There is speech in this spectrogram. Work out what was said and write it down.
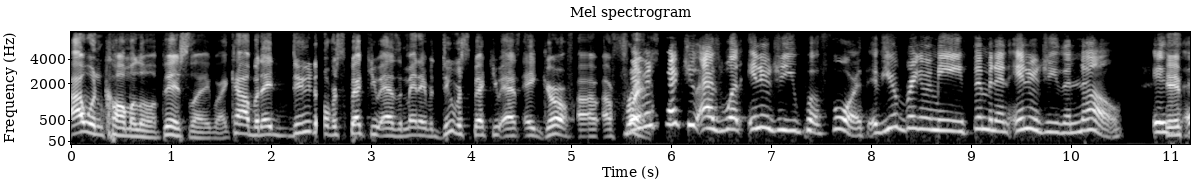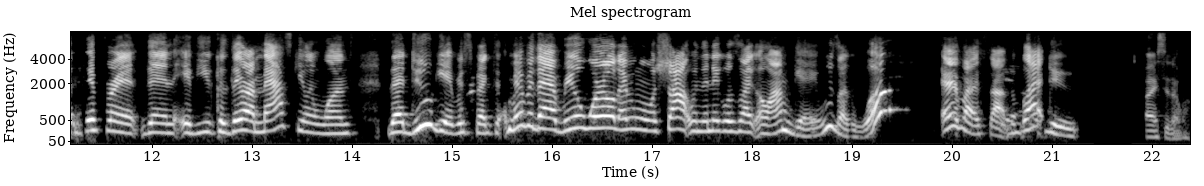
I wouldn't call him a little bitch, like like Kyle, but they do don't respect you as a man. They do respect you as a girl, a, a friend. They respect you as what energy you put forth. If you're bringing me feminine energy, then no, it's if, different than if you because there are masculine ones that do get respected. Remember that real world? Everyone was shocked when the nigga was like, "Oh, I'm gay." We was like, "What?" Everybody stopped. Yeah. The black dude. I see that one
